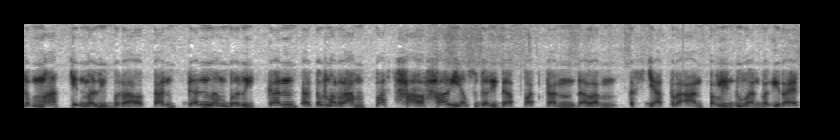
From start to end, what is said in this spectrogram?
semakin meliberalkan dan memberikan atau merampas hal-hal yang sudah didapatkan dalam kesejahteraan perlindungan bagi rakyat,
